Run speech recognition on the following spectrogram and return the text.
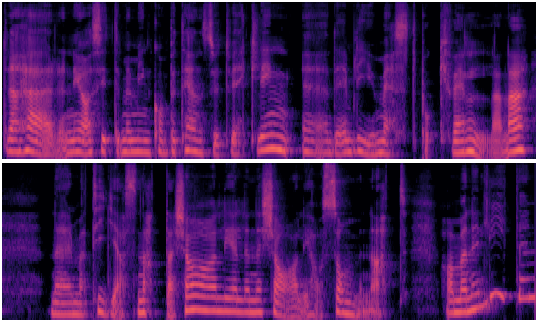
det här när jag sitter med min kompetensutveckling, eh, det blir ju mest på kvällarna. När Mattias nattar Charlie eller när Charlie har somnat. Har man en liten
